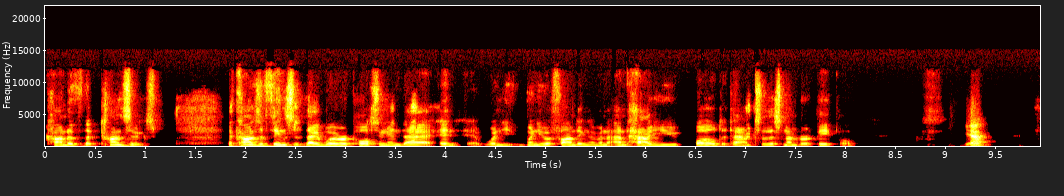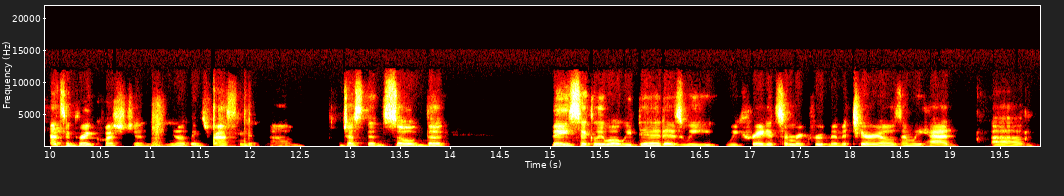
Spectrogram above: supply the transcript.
kind of the kinds of the kinds of things that they were reporting in there in when you when you were finding them and, and how you boiled it down to this number of people. Yeah, that's a great question. You know, thanks for asking it, um, Justin. So the basically what we did is we we created some recruitment materials and we had um,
